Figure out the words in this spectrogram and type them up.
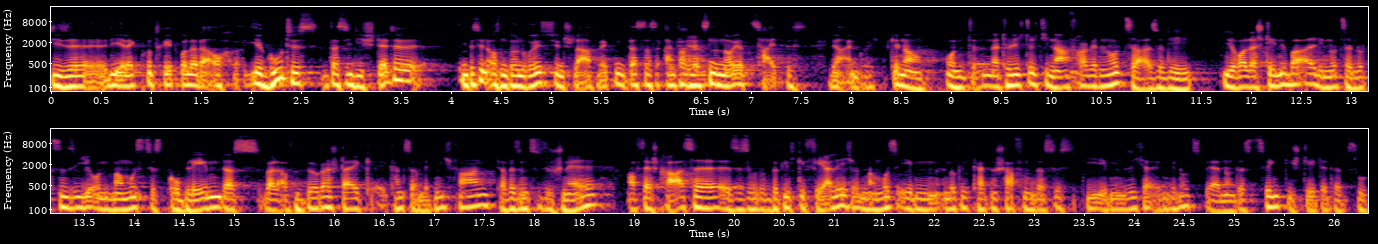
diese, die Elektro-Tretroller da auch ihr Gutes, dass sie die Städte ein bisschen aus dem Dornröschenschlaf wecken, dass das einfach ja. jetzt eine neue Zeit ist, die da einbricht. Genau. Und natürlich durch die Nachfrage der Nutzer. Also die die Roller stehen überall, die Nutzer nutzen sie und man muss das Problem, dass, weil auf dem Bürgersteig kannst du damit nicht fahren, dafür sind sie zu schnell. Auf der Straße ist es wirklich gefährlich und man muss eben Möglichkeiten schaffen, dass es die eben sicher genutzt werden und das zwingt die Städte dazu.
